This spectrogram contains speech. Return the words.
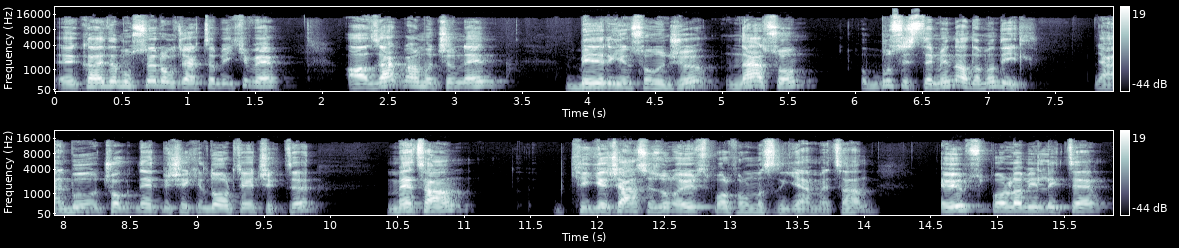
Ee, kalede Muslera olacak tabii ki ve Alzheimer maçının en belirgin sonucu Nelson bu sistemin adamı değil. Yani bu çok net bir şekilde ortaya çıktı. Metan ki geçen sezon Eyüpspor formasını giyen Metan. Eyüpspor'la birlikte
